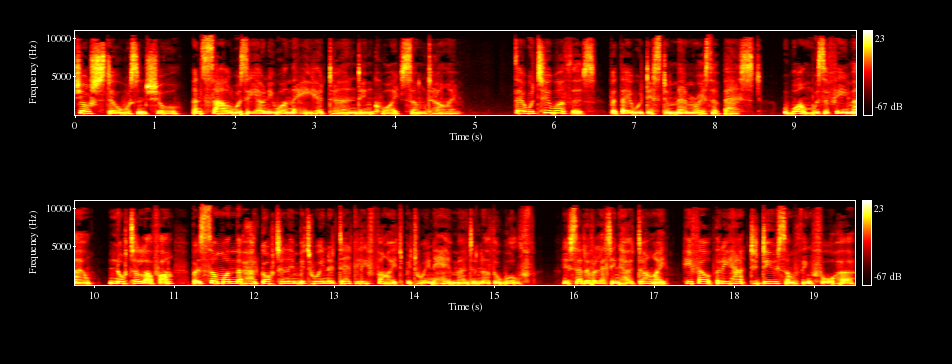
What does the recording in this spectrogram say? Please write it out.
Josh still wasn't sure, and Sal was the only one that he had turned in quite some time. There were two others, but they were distant memories at best. One was a female, not a lover, but someone that had gotten in between a deadly fight between him and another wolf. Instead of letting her die, he felt that he had to do something for her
